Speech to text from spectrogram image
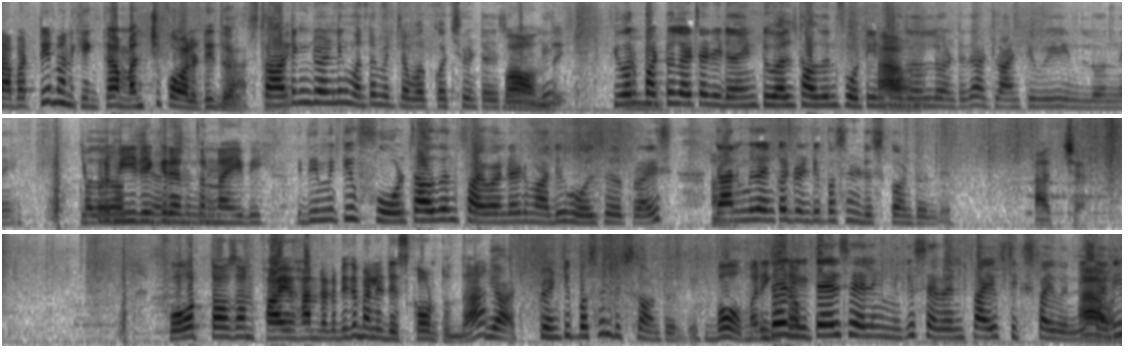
కాబట్టి మనకి ఇంకా మంచి క్వాలిటీ దొరుకుతుంది. స్టార్టింగ్ టు ఎండింగ్ మొత్తం ఇట్లా వర్క్ వచ్చి ఉంటుంది బాగుంది. ప్యూర్ పట్టులో ఇట్లా డిజైన్ ట్వెల్వ్ థౌసండ్ ఫోర్టీన్ థౌసండ్లో ఉంటుంది. అట్లాంటివి ఇందులో ఉన్నాయి. ఇప్పుడు మీ దగ్గర ఎంత ఉన్నాయి. ఇవి? ఇది మీకు ఫోర్ థౌసండ్ ఫైవ్ హండ్రెడ్ మాది హోల్సేల్ ప్రైస్ దాని మీద ఇంకా ట్వంటీ పర్సెంట్ డిస్కౌంట్ ఉంది. అచ్చా. ఫోర్ థౌజండ్ ఫైవ్ హండ్రెడ్ మీద మళ్ళీ డిస్కౌంట్ ఉందా? యా ట్వంటీ పర్సెంట్ డిస్కౌంట్ ఉంది. బో మరి రిటైల్ సేలింగ్ మీకు సెవెన్ ఫైవ్ సిక్స్ ఫైవ్ ఉంది. కానీ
